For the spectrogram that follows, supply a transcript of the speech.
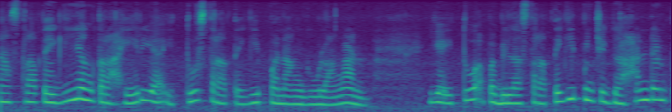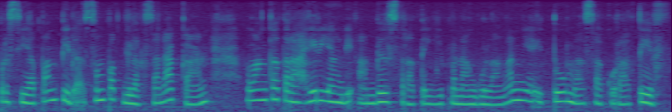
Nah, strategi yang terakhir yaitu strategi penanggulangan yaitu apabila strategi pencegahan dan persiapan tidak sempat dilaksanakan, langkah terakhir yang diambil strategi penanggulangan yaitu masa kuratif.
